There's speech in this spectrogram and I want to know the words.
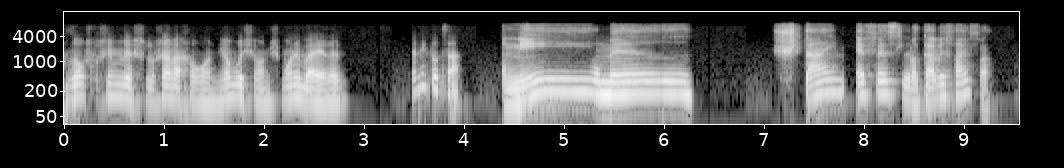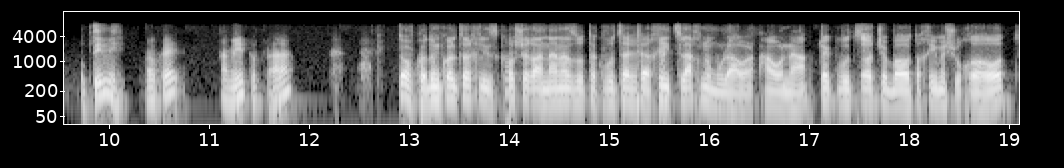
מחזור 33 ואחרון, יום ראשון, שמונה בערב, תן לי תוצאה. אני אומר 2-0 למכבי חיפה, אופטימי. אוקיי, עמית, תוצאה? טוב, קודם כל צריך לזכור שרעננה זאת הקבוצה שהכי הצלחנו מול העונה, שתי קבוצות שבאות הכי משוחררות,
